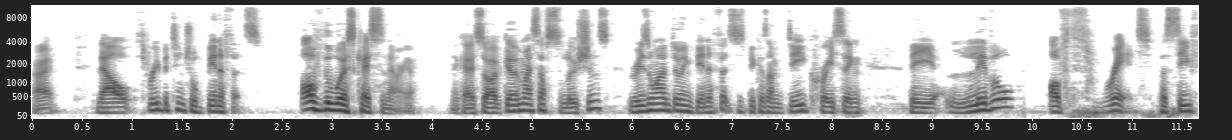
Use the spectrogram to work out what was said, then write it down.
Right. Now, three potential benefits of the worst case scenario. Okay, so I've given myself solutions. The reason why I'm doing benefits is because I'm decreasing the level of threat, perceived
